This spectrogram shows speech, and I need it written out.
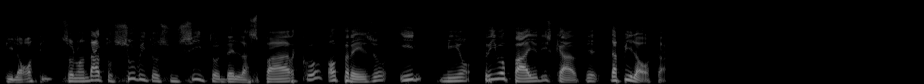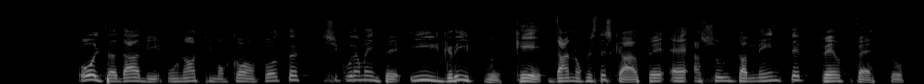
piloti? Sono andato subito sul sito della Sparco, ho preso il mio primo paio di scarpe da pilota oltre a darvi un ottimo comfort, sicuramente il grip che danno queste scarpe è assolutamente perfetto.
